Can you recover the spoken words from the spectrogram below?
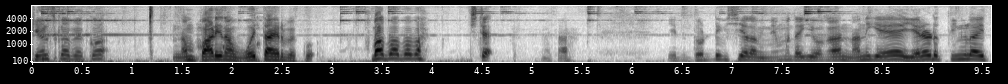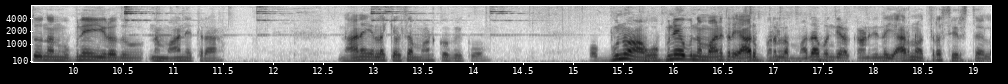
ಕೇಳಿಸ್ಕೋಬೇಕು. ನಮ್ಮ ಪಾಡಿ ನಾವು ಹೋಯ್ತಾ ಇರಬೇಕು. ಬಾ ಬಾ ಬಾ ಬಾ. ಇಷ್ಟೇ. ಆಯಿತಾ? ಇದು ದೊಡ್ಡ ವಿಷಯ ಅಲ್ಲ ನೆಮ್ಮದಾಗಿ ಇವಾಗ. ನನಗೆ ಎರಡು ತಿಂಗಳಾಯಿತು ನಾನು ಒಬ್ಬನೇ ಇರೋದು ನಮ್ಮ ಆನೆ ಹತ್ರ. ನಾನೇ ಎಲ್ಲ ಕೆಲಸ ಮಾಡ್ಕೋಬೇಕು. ಒಬ್ಬನು ಆ ಒಬ್ಬನೇ ಒಬ್ಬ ನಮ್ಮ ಮನೆ ಹತ್ರ ಯಾರು ಬರಲ್ಲ. ಮದ ಬಂದಿರೋ ಕಾರಣದಿಂದ ಯಾರನ್ನೂ ಹತ್ರ ಸೇರಿಸ್ತಾ ಇಲ್ಲ.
